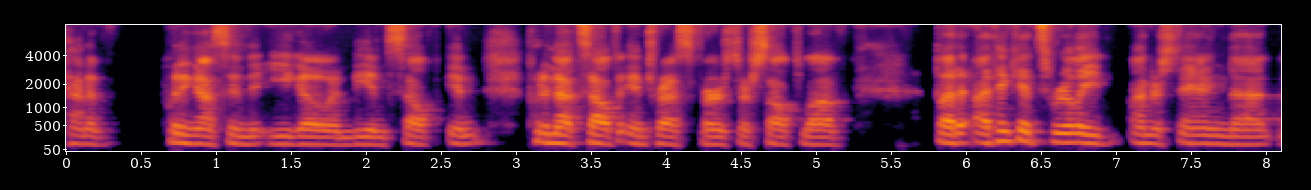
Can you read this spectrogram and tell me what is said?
kind of putting us in the ego and being self in putting that self-interest first or self-love but i think it's really understanding that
